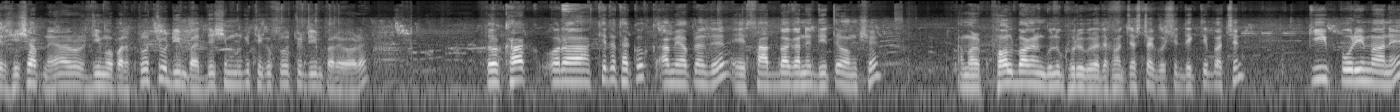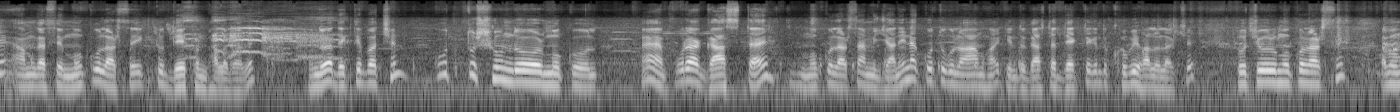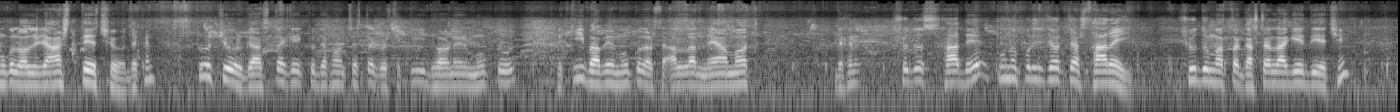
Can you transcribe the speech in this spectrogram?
এর হিসাব নেই। আর ডিমও পারে, প্রচুর ডিম পায়। দেশি মুরগি থেকে প্রচুর ডিম পারে ওরা। তো খাক, ওরা খেতে থাকুক। আমি আপনাদের এই সাত বাগানের দ্বিতীয় অংশে আমার ফল বাগানগুলো ঘুরে ঘুরে দেখানোর চেষ্টা করছি। দেখতে পাচ্ছেন কি পরিমাণে আম গাছে মুকুল আসছে, একটু দেখুন ভালোভাবে। বন্ধুরা, দেখতে পাচ্ছেন কত সুন্দর মুকুল। হ্যাঁ পুরা গাছটায় মুকুল আসছে। আমি জানি না কতগুলো আম হয়, কিন্তু গাছটা দেখতে কিন্তু খুবই ভালো লাগছে। প্রচুর মুকুল আসছে এবং মুকুল অলরেডি আসতেছেও দেখেন, প্রচুর গাছটাকে একটু দেখানোর চেষ্টা করছি। কী ধরনের মুকুল, কীভাবে মুকুল আসছে, আল্লাহর নেয়ামত। দেখেন, শুধু সাদে কোনো পরিচর্যা ছাড়াই। শুধুমাত্র গাছটা লাগিয়ে দিয়েছি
